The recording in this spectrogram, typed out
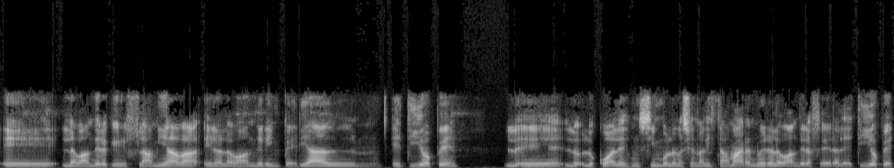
eh, la bandera que flameaba era la bandera imperial etíope, eh, lo, cual es un símbolo nacionalista amara, no era la bandera federal etíope.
